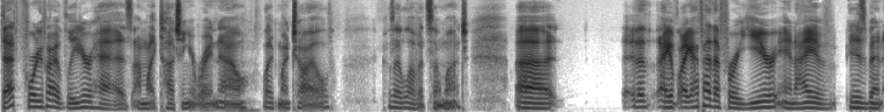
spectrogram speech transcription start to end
that 45 liter has, I'm like touching it right now, like my child, because I love it so much. Uh, I like I've had that for a year, and I have it has been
